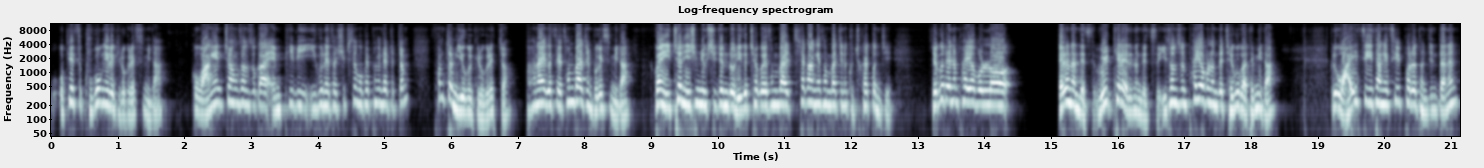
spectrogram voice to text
OPS 901을 기록을 했습니다. 그 왕앤청 선수가 MPB 2군에서 10승 5패 평균 자책점 3.26을 기록을 했죠. 하나이글스의 선발진 보겠습니다. 과연 2026 시즌도 리그 최고의 선발 최강의 선발진을 구축할 건지 제구되는 파이어볼러 에르난데스, 윌켈 에르난데스 이 선수는 파이어볼러인데 제구가 됩니다. 그리고 와이스 이상의 스위퍼를 던진다는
